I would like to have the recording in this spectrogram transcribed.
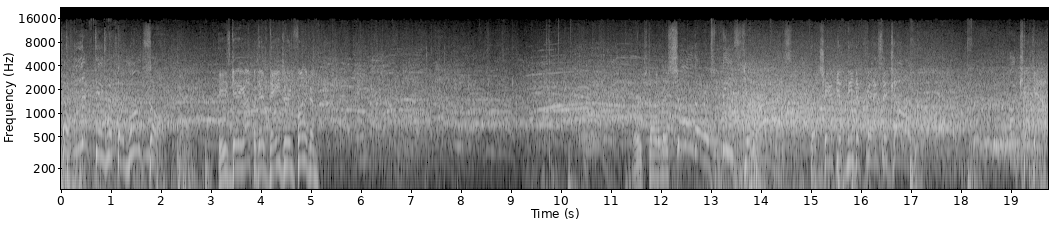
Connecting with the moonsault. He's getting up, but there's danger in front of him. Perched on the shoulders. Feast your eyes. But champions need to finish the job. A kick out.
